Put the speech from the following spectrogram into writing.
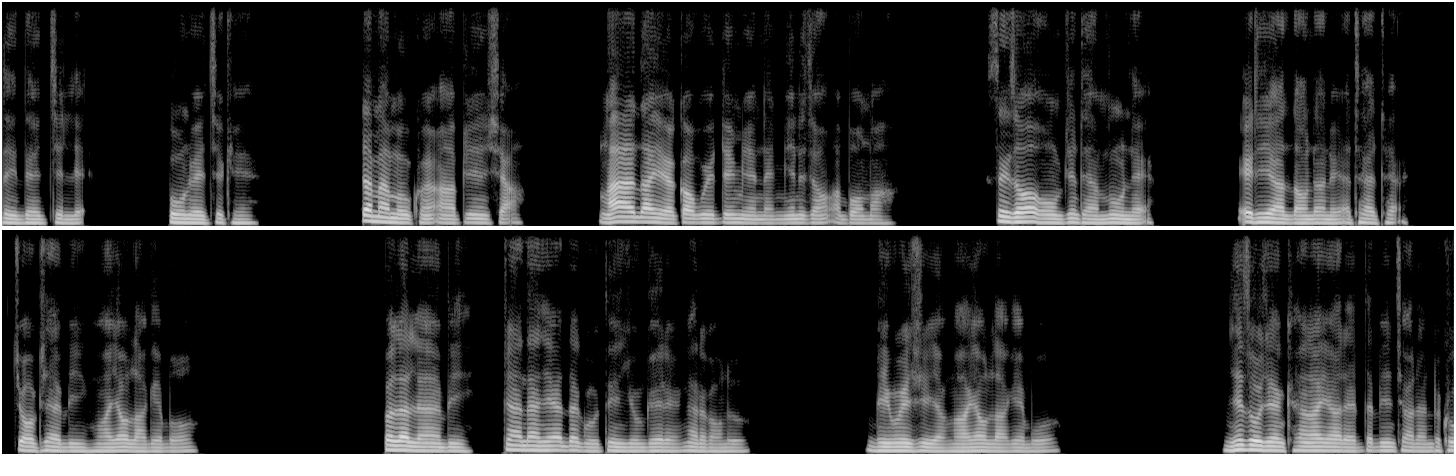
တိတ်တဲ့ကြစ်လက်ပုံရွယ်ချစ်ခင်တမန်မှုခွန်အားပြင်းရှာငါအသားရဲ့ကောက်ွေးတိမ်မြင်တဲ့မြင်းတစ်ကြောင်အပေါ်မှာစိတ်စောအုံပြင်းထန်မှုနဲ့အဲ့ဒီဟာတောင်းတန်းတွေအထက်ထက် ကြော်ဖြတ်ပြီးငါရောက်လာခဲ့ပေါ့ပလက်လန်ပြီးတန်တန်ရဲ့အသက်ကိုတင်ယူခဲ့တဲ့ငါတကောင်တို့မိဝဲရှိရငါရောက်လာခဲ့ပေါ့ညစ်ဆိုခြင်းခံရတဲ့တပင်းချတဲ့တစ်ခု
